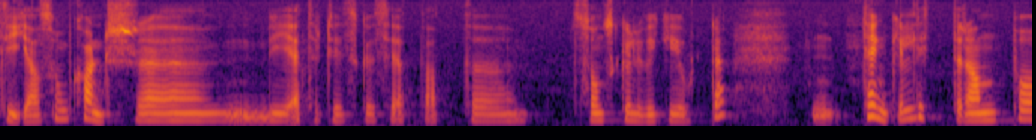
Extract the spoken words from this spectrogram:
tida som kanskje vi i ettertid skulle sett at uh, sånn skulle vi ikke gjort det. Tenke litt på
